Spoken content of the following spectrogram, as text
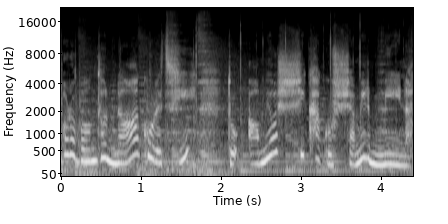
লেখাপড়া বন্ধ না করেছি তো আমিও শিখা গোস্বামীর মেয়ে না।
